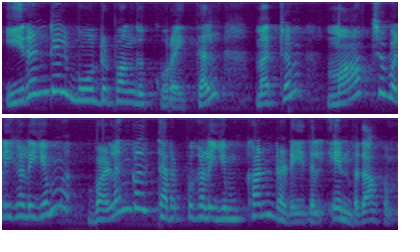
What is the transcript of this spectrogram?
இரண்டில் மூன்று பங்கு குறைத்தல் மற்றும் மாற்று வழிகளையும் வளங்கள் தரப்புகளையும் கண்டடைதல் என்பதாகும்.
